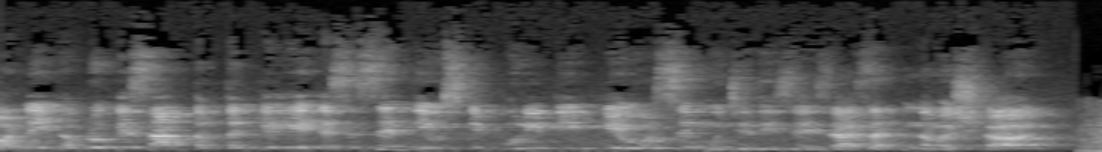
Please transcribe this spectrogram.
और नई खबरों के साथ। तब तक के लिए एसएसएन न्यूज़ की पूरी टीम की ओर से मुझे दीजिए इजाज़त। नमस्कार।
